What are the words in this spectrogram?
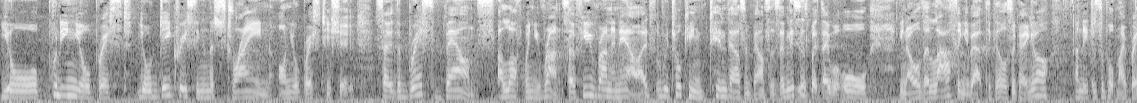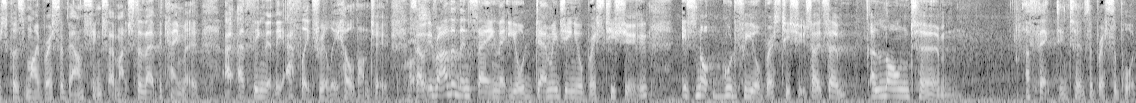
you're putting your breast, you're decreasing the strain on your breast tissue. So the breasts bounce a lot when you run. So if you run an hour, we're talking 10,000 bounces. And this is what they were all, you know, they're laughing about. The girls are going, oh, I need to support my breast because my breasts are bouncing so much. So that became a, a, a thing that the athletes really held on to. So it- rather than saying that you're damaging your breast tissue, it's not good for your breast tissue. So it's a, a long term effect in terms of breast support.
